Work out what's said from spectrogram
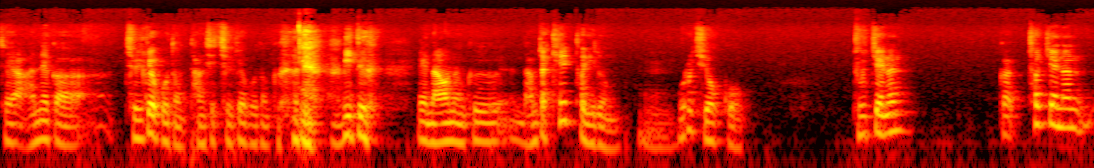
제 아내가 즐겨보던 당시 즐겨보던 그 미드에 나오는 그 남자 캐릭터 이름으로 지었고 둘째는 그러니까 첫째는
